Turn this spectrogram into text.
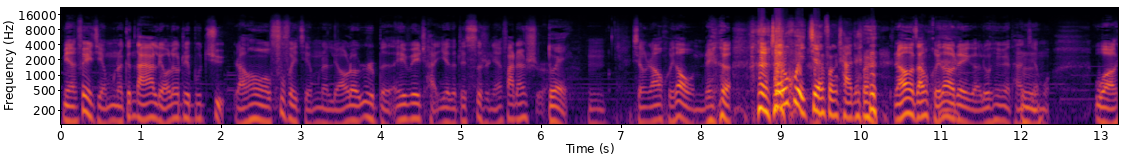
免费节目呢，跟大家聊聊这部剧；然后付费节目呢，聊聊日本 AV 产业的这四十年发展史。对，嗯，行。然后回到我们这个，真会见缝插针。然后咱们回到这个流行乐坛节目，嗯我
